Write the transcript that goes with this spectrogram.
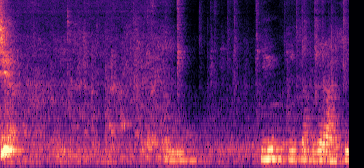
তুই খাইছস তুই খাইছস কি কি আসি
